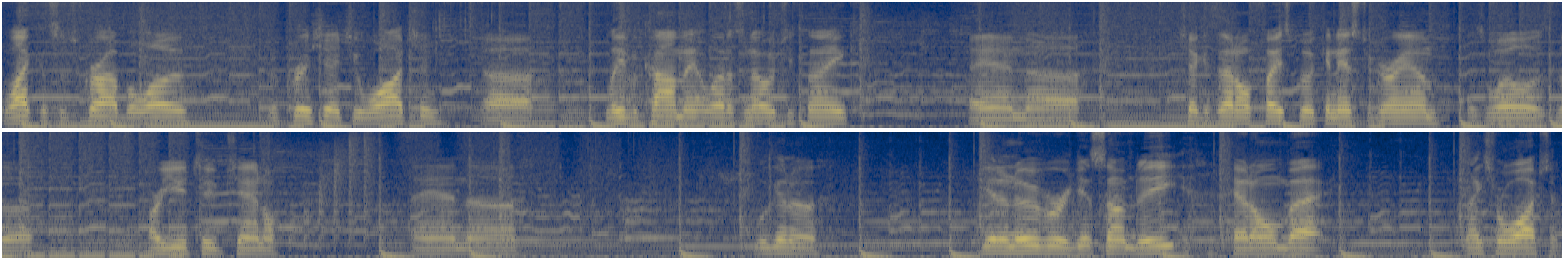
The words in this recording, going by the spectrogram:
like and subscribe below. We appreciate you watching. Uh, leave a comment, let us know what you think, and uh, check us out on Facebook and Instagram as well as the our YouTube channel. And uh, we're gonna get an Uber, get something to eat, head on back. Thanks for watching.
